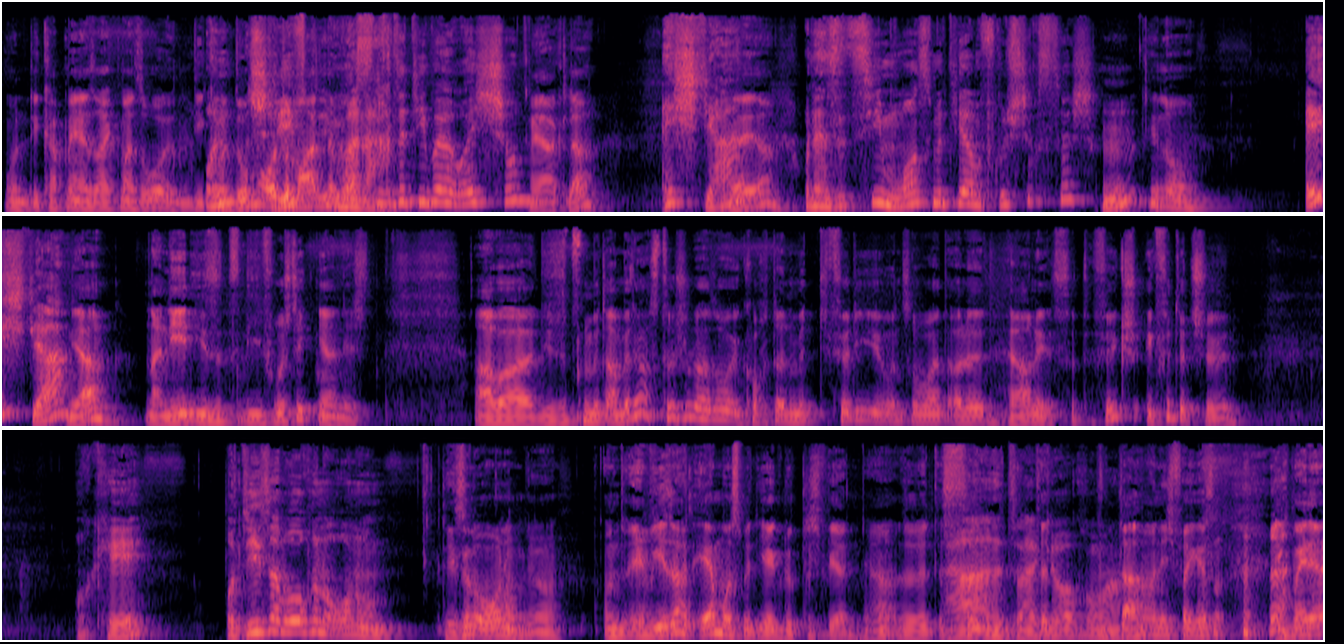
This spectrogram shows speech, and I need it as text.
Und ich habe mir ja, sag ich mal so, die Und Kondomautomaten übernachtet die bei euch schon? Ja, klar. Echt, ja? Ja, ja. Und dann sitzt sie morgens mit dir am Frühstückstisch? Hm, genau. Echt, ja? Ja, na nee, die sitzen, die frühstücken ja nicht. Aber die sitzen mit am Mittagstisch oder so. Ich koche dann mit für die und so was. Alle herrlich. Ich finde das schön. Okay. Und die ist aber auch in Ordnung. Die ist in Ordnung, ja. Und äh, wie gesagt, er muss mit ihr glücklich werden. Ja, also das, ist Ja, so- das sag ich auch immer. Darf man nicht vergessen. Ich meine,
